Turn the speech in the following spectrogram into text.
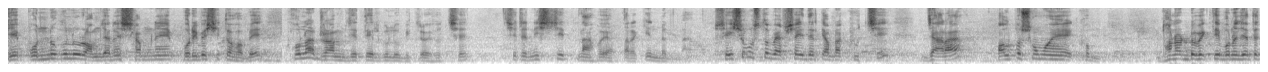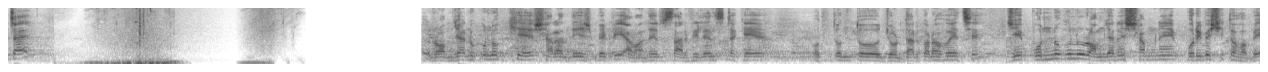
যে পণ্যগুলো রমজানের সামনে পরিবেশিত হবে, খোলা ড্রাম যে তেলগুলো বিক্রয় হচ্ছে, সেটা নিশ্চিত না হয়ে আপনারা কিনবেন না। সেই সমস্ত ব্যবসায়ীদেরকে আমরা খুঁজছি যারা অল্প সময়ে খুব ধনাঢ্য ব্যক্তি বনে যেতে চায়। রমজান উপলক্ষে সারা দেশব্যাপী আমাদের সার্ভিলেন্সটাকে অত্যন্ত জোরদার করা হয়েছে। যে পণ্যগুলো রমজানের সামনে পরিবেশিত হবে,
